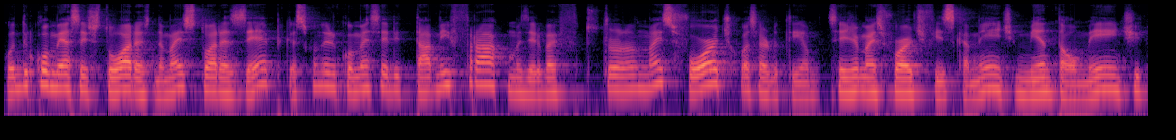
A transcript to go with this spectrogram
quando ele começa a história, ainda mais histórias épicas, quando ele começa ele tá meio fraco, mas ele vai se tornando mais forte com o passar do tempo. Seja mais forte fisicamente, mentalmente,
